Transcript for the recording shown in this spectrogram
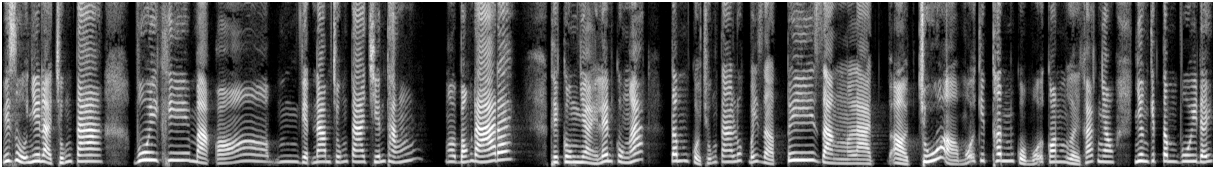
Ví dụ như là chúng ta vui khi mà có việt nam chúng ta chiến thắng ờ, bóng đá đấy thì cùng nhảy lên cùng hát. Tâm của chúng ta lúc bấy giờ tuy rằng là ở Chúa ở mỗi cái thân của mỗi con người khác nhau nhưng cái tâm vui đấy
